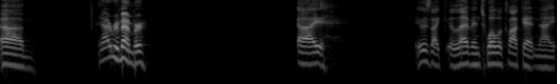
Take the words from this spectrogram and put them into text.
Um, and I remember I it was like 11, 12 o'clock at night.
